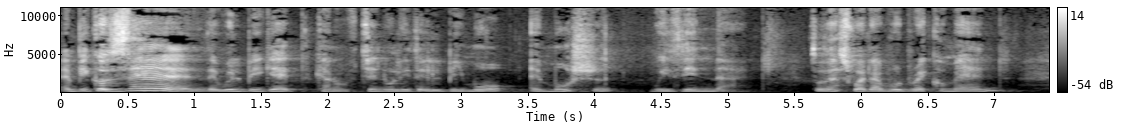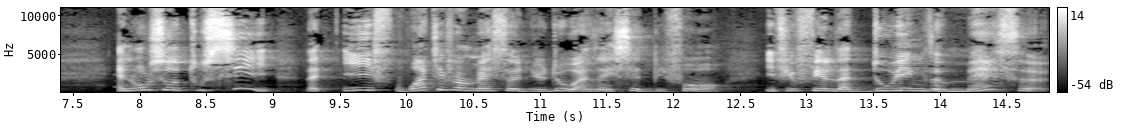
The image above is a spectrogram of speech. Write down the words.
And because then there will be get kind of generally there will be more emotion within that. So that's what I would recommend. And also to see that if whatever method you do, as I said before, if you feel that doing the method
